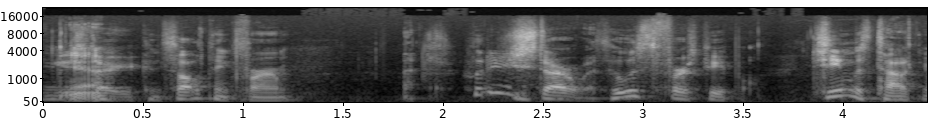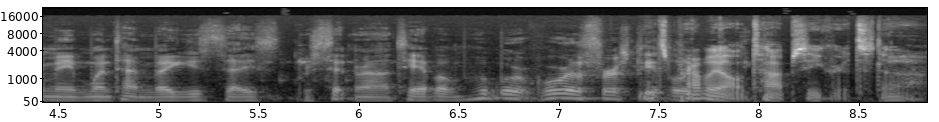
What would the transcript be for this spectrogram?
you Yeah. start your consulting firm. Who did you start with? Who was the first people? Gene was talking to me one time about you guys were sitting around a table. Who were, who were the first people? it's probably all top secret stuff.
